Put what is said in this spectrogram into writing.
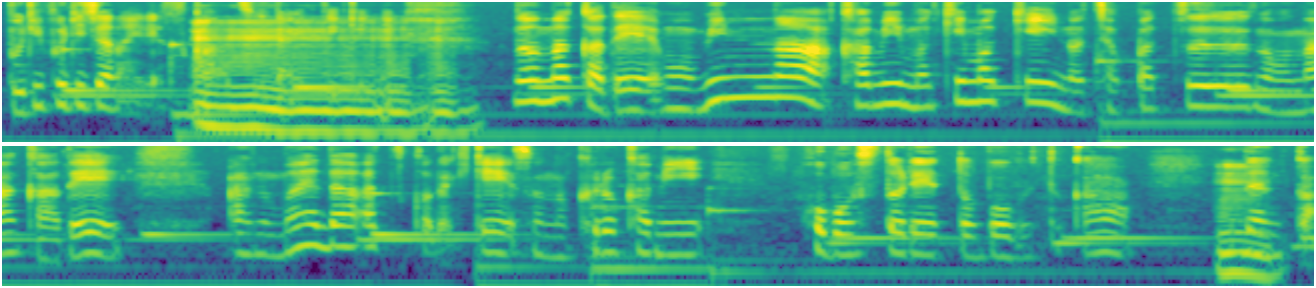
ブリブリじゃないですかうん時代的に。うんの中でもうみんな髪巻き巻きの茶髪の中であの前田敦子だけその黒髪ほぼストレートボブとか、うん。なんか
